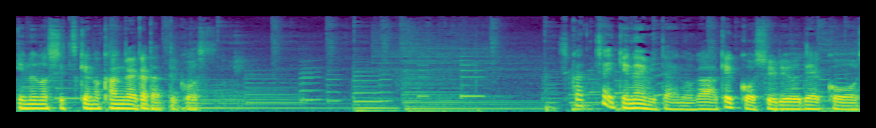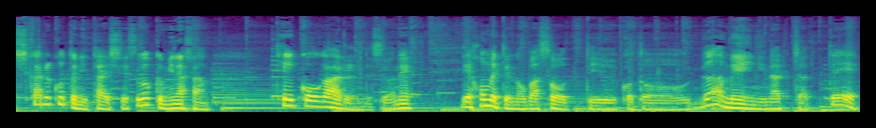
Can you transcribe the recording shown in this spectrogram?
犬のしつけの考え方ってこう叱っちゃいけないみたいのが結構主流でこう叱ることに対してすごく皆さん抵抗があるんですよね。で褒めて伸ばそうっていうことがメインになっちゃって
